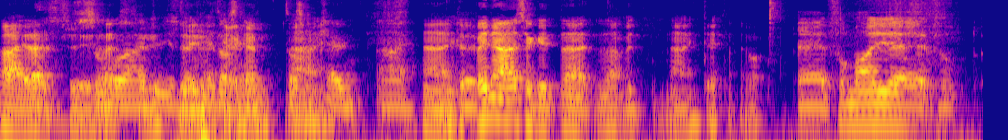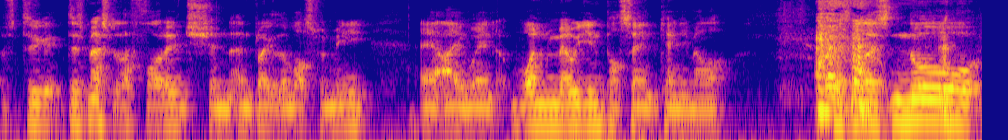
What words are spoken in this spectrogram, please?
Aye, that's true. So that's uh, true. you So don't- it doesn't, doesn't Aye. count. Aye. Aye. Okay. But no, that's a good. That, that would. Aye, definitely. Work. Uh, for my uh, for, to dismiss with a flourish and, and bring out the worst for me, uh, I went one million percent Kenny Miller because there is no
